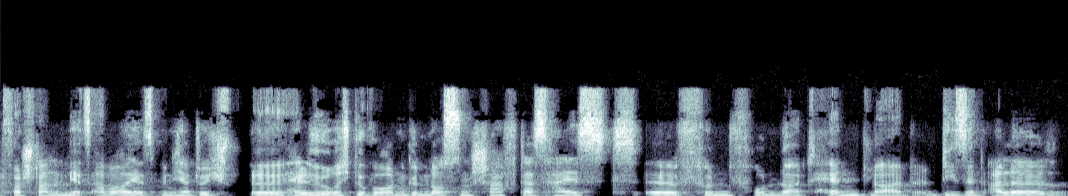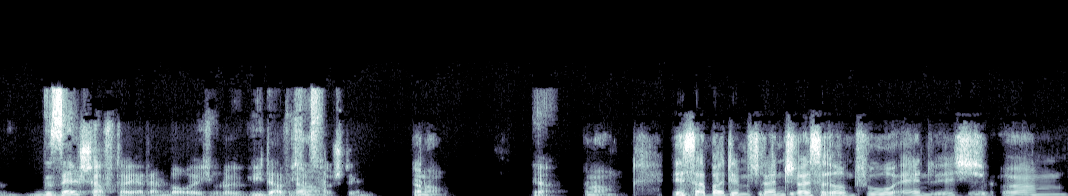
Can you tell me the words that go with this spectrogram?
Verstanden. Jetzt aber, jetzt bin ich natürlich äh, hellhörig geworden. Genossenschaft, das heißt äh, 500 Händler, die sind alle Gesellschafter ja dann bei euch, oder wie darf ich ja, das verstehen? Genau. Ja. Genau. Ist aber dem Franchise irgendwo ähnlich. Ähm,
